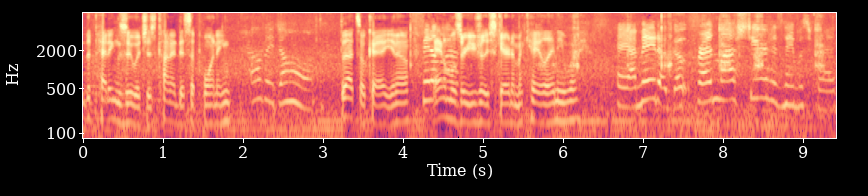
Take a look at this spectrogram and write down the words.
Have the petting zoo, which is kind of disappointing. Oh, they don't. But that's okay, you know? Animals are usually scared of Makayla anyway. Hey, I made a goat friend last year. His name was Fred.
